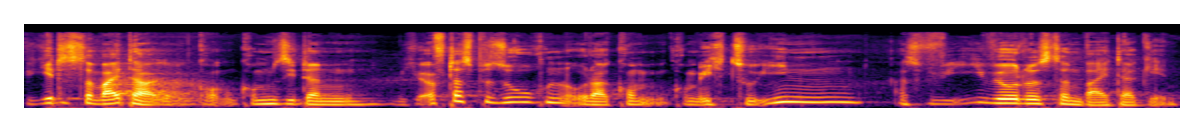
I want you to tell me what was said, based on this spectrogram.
Wie geht es dann weiter? Komm- Kommen Sie dann mich öfters besuchen oder komme komm ich zu Ihnen? Also wie würde es dann weitergehen?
